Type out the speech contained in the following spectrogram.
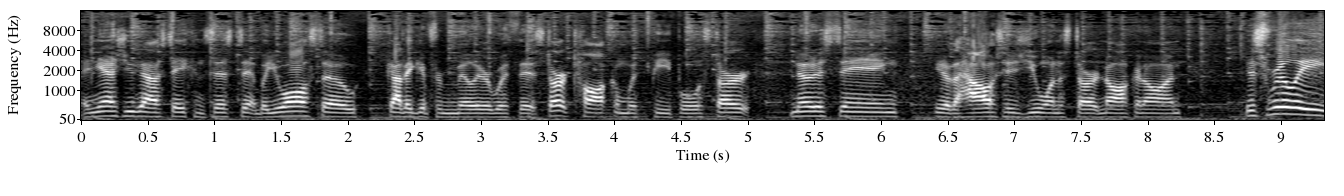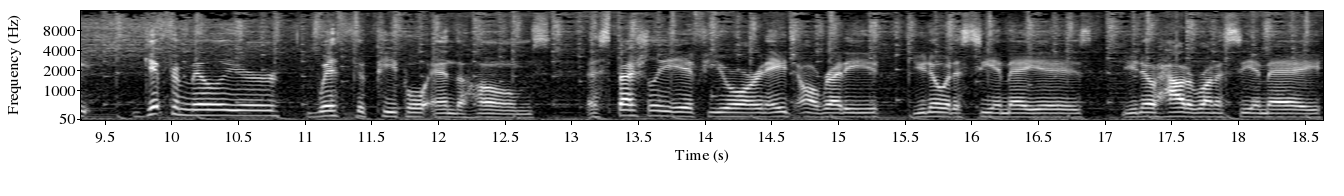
And yes, you gotta stay consistent, but you also gotta get familiar with it. Start talking with people, start noticing, you know, the houses you wanna start knocking on. Just really get familiar with the people and the homes, especially if you're an agent already, you know what a CMA is, you know how to run a CMA.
